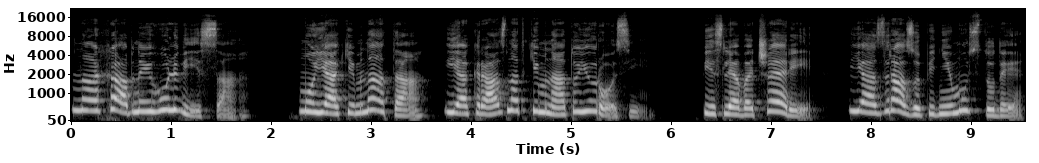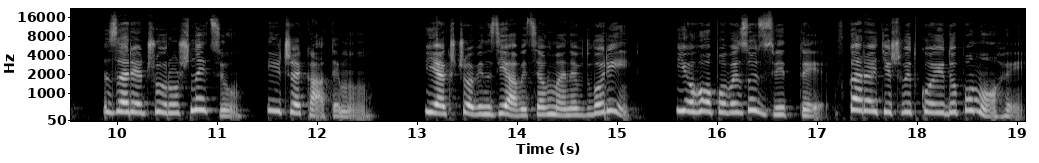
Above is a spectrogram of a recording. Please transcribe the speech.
Нахабний гульвіса. Моя кімната якраз над кімнатою Розі. Після вечері я зразу піднімусь туди, заряджу рушницю і чекатиму. Якщо він з'явиться в мене в дворі, його повезуть звідти в кареті швидкої допомоги,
